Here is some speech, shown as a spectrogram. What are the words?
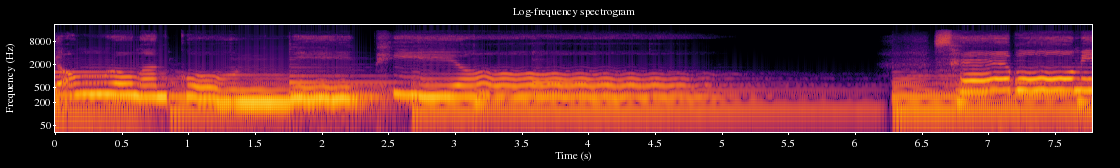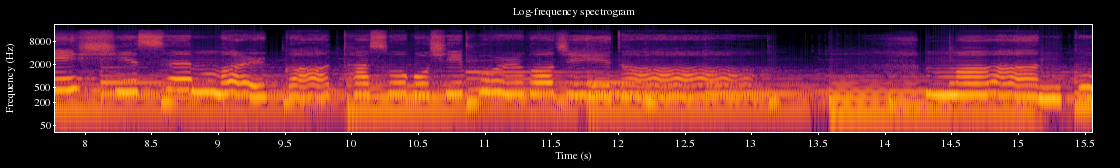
영롱한 꽃잎이여. 새봄이 시샘 말까 다소곳이 붉어지다. 만꽃이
